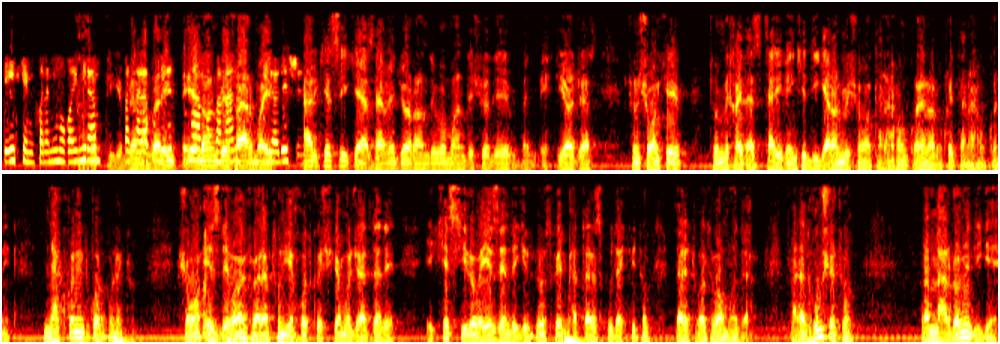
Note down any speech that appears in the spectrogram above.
دیت که می‌کنم این موقعی میرم خب طرف اعلان بفرمایید هر کسی که از همه جا رانده و مانده شده احتیاج است. چون شما که چون می‌خواید از طریق اینکه دیگران به شما ترحم کنن رو خود ترحم کنید نکنید قربونتون. شما ازدواج براتون یه خودکشی مجدده. یک کسی رو و یه زندگی رو درست کنید بدتر از کودکیتون در ارتباط با مادر. فقط هوشتون و مردم دیگه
